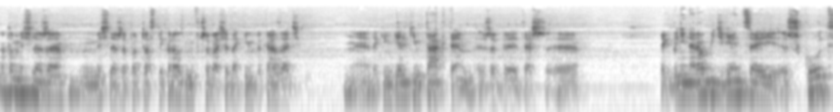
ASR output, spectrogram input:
No to myślę, że myślę, że podczas tych rozmów trzeba się takim wykazać, e, takim wielkim taktem, żeby też e, jakby nie narobić więcej szkód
